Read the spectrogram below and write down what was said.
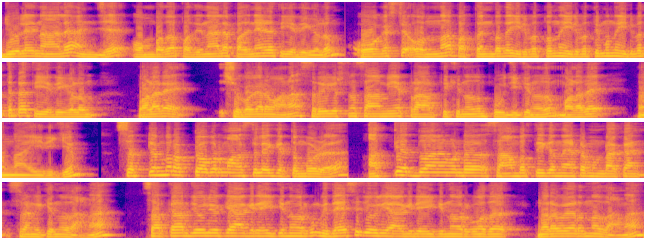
ജൂലൈ നാല് അഞ്ച് ഒമ്പത് പതിനാല് പതിനേഴ് തീയതികളും ഓഗസ്റ്റ് ഒന്ന് പത്തൊൻപത് ഇരുപത്തൊന്ന് ഇരുപത്തിമൂന്ന് ഇരുപത്തെട്ട് തീയതികളും വളരെ ശുഭകരമാണ്. ശ്രീകൃഷ്ണസ്വാമിയെ പ്രാർത്ഥിക്കുന്നതും പൂജിക്കുന്നതും വളരെ നന്നായിരിക്കും. സെപ്റ്റംബർ ഒക്ടോബർ മാസത്തിലേക്ക് എത്തുമ്പോൾ അത്യധ്വാനം കൊണ്ട് സാമ്പത്തിക നേട്ടം ഉണ്ടാക്കാൻ ശ്രമിക്കുന്നതാണ്. സർക്കാർ ജോലിയൊക്കെ ആഗ്രഹിക്കുന്നവർക്കും വിദേശ ജോലി ആഗ്രഹിക്കുന്നവർക്കും അത് നിറവേറുന്നതാണ്.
